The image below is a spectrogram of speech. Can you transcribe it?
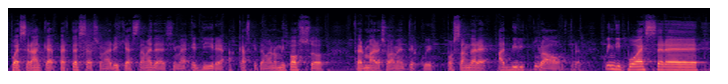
può essere anche per te stesso una richiesta medesima e dire ah caspita ma non mi posso fermare solamente qui, posso andare addirittura oltre. Quindi può essere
